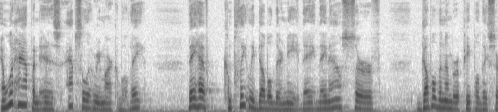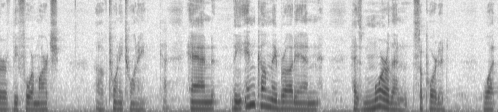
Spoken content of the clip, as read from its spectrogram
And what happened is absolutely remarkable. They they have completely doubled their need. They they now serve double the number of people they served before March of 2020. Okay. And the income they brought in has more than supported what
